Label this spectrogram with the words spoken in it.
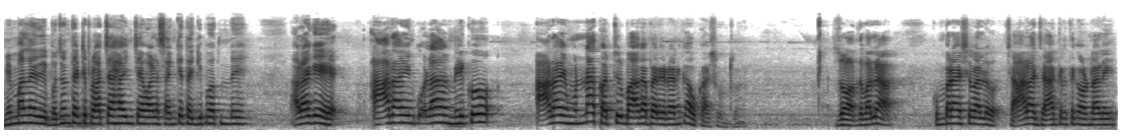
మిమ్మల్ని భుజం తట్టి ప్రోత్సహించే వాళ్ళ సంఖ్య తగ్గిపోతుంది. అలాగే ఆదాయం కూడా మీకు ఆదాయం ఉన్నా ఖర్చులు బాగా పెరగడానికి అవకాశం ఉంటుంది. సో అందువల్ల కుంభరాశి వాళ్ళు చాలా జాగ్రత్తగా ఉండాలి.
